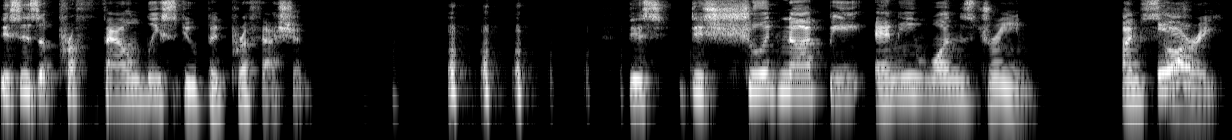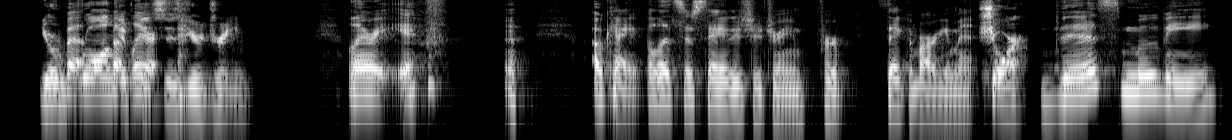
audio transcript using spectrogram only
This is a profoundly stupid profession. this this should not be anyone's dream. I'm sorry. You're but- wrong but if Larry- this is your dream. Larry, if okay, but let's just say it is your dream for sake of argument. Sure. This movie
